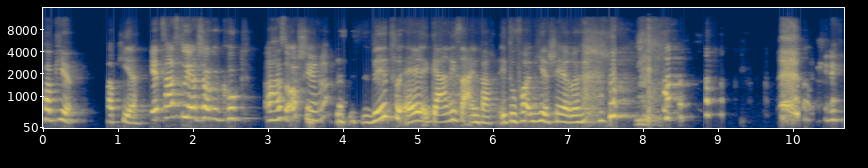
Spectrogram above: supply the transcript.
Papier. Papier. Jetzt hast du ja schon geguckt. Ach, hast du auch Schere? Das ist virtuell gar nicht so einfach. Du vor allem hier Schere. okay.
